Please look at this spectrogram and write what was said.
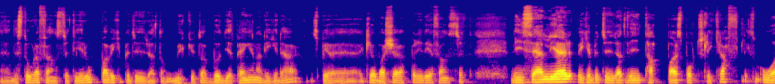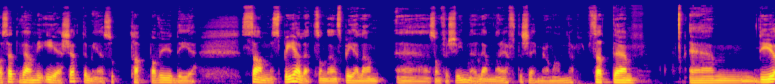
eh, det stora fönstret i Europa, vilket betyder att de, mycket av budgetpengarna ligger där. Spel, eh, klubbar köper i det fönstret. Vi säljer, vilket betyder att vi tappar sportslig kraft. Liksom. Oavsett vem vi ersätter med så tappar vi ju det samspelet som den spelaren eh, som försvinner lämnar efter sig med de andra. Så att eh, Ehm, det är ju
